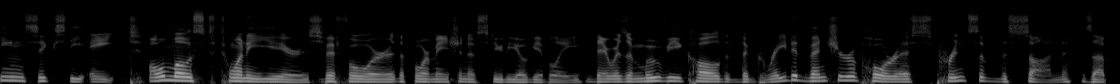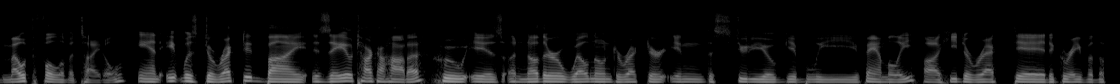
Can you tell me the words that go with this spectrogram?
1968, almost 20 years before the formation of Studio Ghibli. There was a movie called The Great Adventure of Horus, Prince of the Sun. It's a mouthful of a title. And it was directed by Isao Takahata, who is another well known director in the Studio Ghibli family. Uh, he directed Grave of the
